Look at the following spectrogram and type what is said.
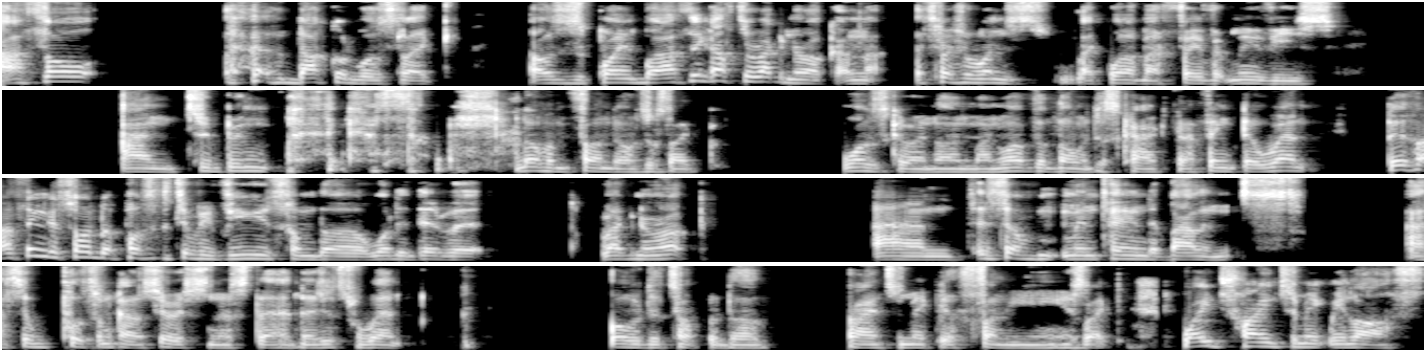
I thought Dark World was like I was disappointed, but I think after Ragnarok, not, especially when it's like one of my favorite movies, and to bring Love and Thunder, I was just like, what's going on, man? What have they done with this character? I think they went. They, I think I saw the positive reviews from the what they did with Ragnarok, and instead of maintaining the balance, I still put some kind of seriousness there. They just went over the top of the trying to make it funny. It's like, why are you trying to make me laugh?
